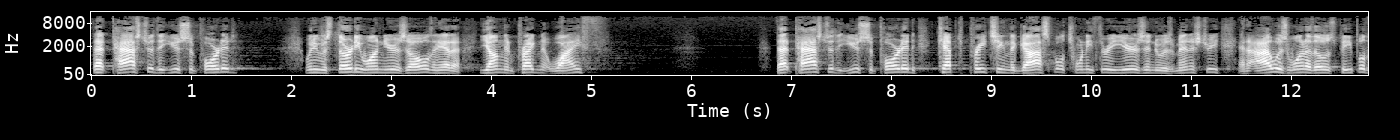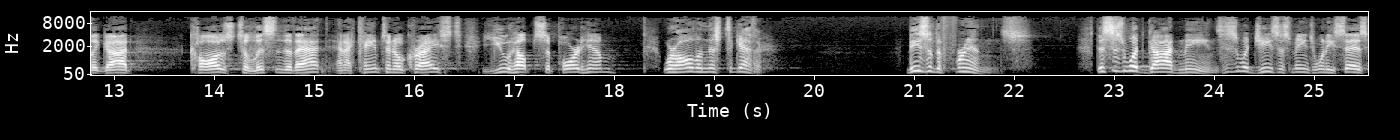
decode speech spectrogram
That pastor that you supported when he was 31 years old and he had a young and pregnant wife, that pastor that you supported kept preaching the gospel 23 years into his ministry, and I was one of those people that God caused to listen to that, and I came to know Christ. You helped support him. We're all in this together. These are the friends this is what God means. This is what Jesus means when he says,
